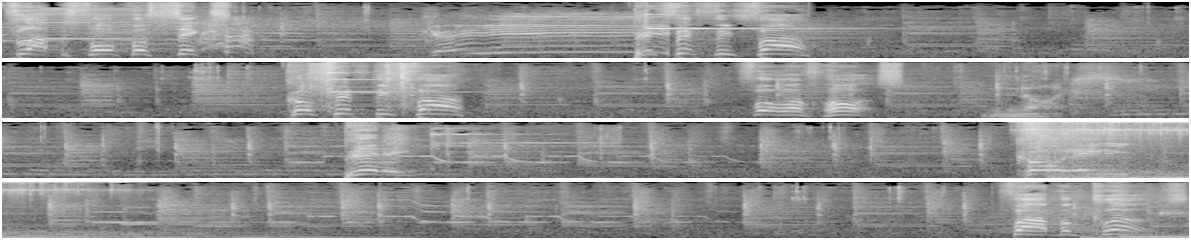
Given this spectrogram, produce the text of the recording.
Flop is 4 for 6. Pick 55. Go 55. Four of hearts. Nice. Biddy. Code 80. five of clubs.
